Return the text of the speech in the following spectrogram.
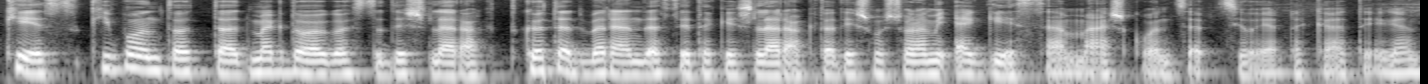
kész, kibontottad, megdolgoztad és lerakt, kötetbe rendeztétek és leraktad, és most valami egészen más koncepció érdekel téged?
